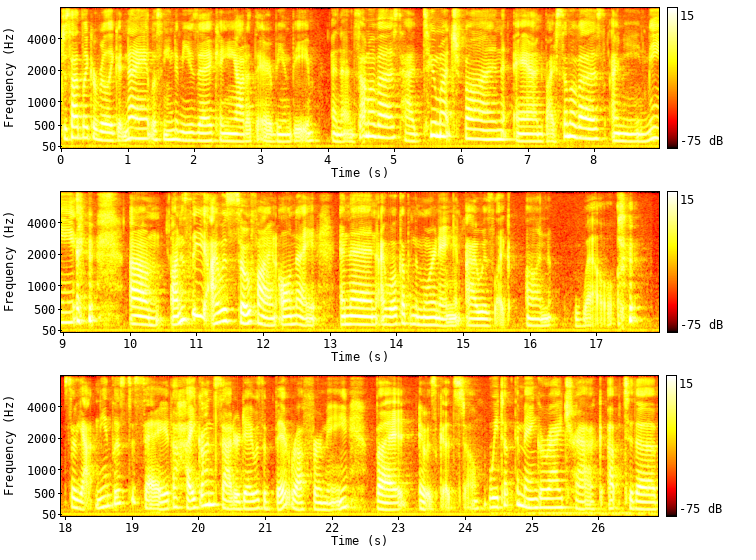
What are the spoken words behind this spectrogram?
just had like a really good night listening to music, hanging out at the Airbnb. And then some of us had too much fun, and by some of us, I mean me. Um, honestly, I was so fine all night. And then I woke up in the morning and I was like unwell. so, yeah, needless to say, the hike on Saturday was a bit rough for me, but it was good still. We took the Mangorei track up to the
